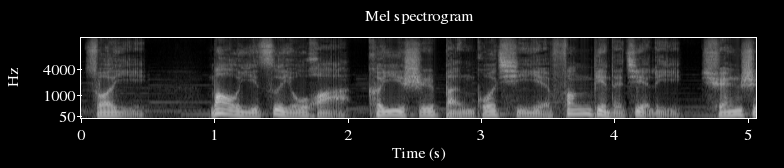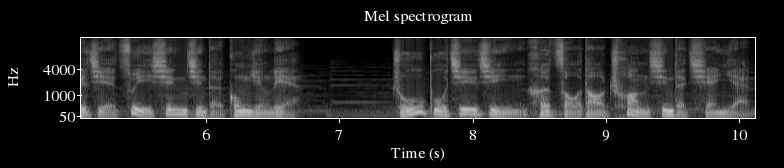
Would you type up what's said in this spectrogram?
所以，贸易自由化可以使本国企业方便的建立全世界最先进的供应链，逐步接近和走到创新的前沿。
